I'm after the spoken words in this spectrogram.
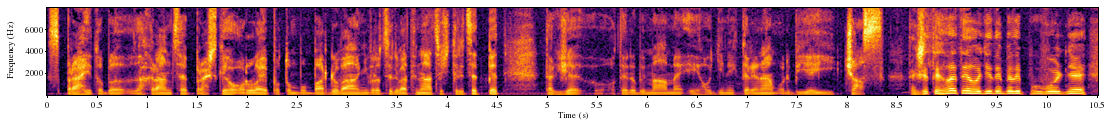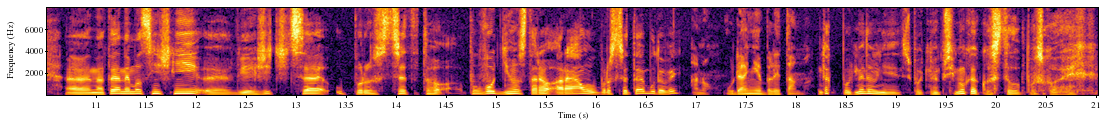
z Prahy. To byl zachránce Pražského orloje po tom bombardování v roce 1945, takže od té doby máme i hodiny, které nám odbíjejí čas. Takže tyhle ty hodiny byly původně e, na té nemocniční věžičce uprostřed toho původního starého areálu uprostřed té budovy? Ano, údajně byli tam. No tak pojďme dovnitř, pojďme přímo ke kostelu po schodech.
